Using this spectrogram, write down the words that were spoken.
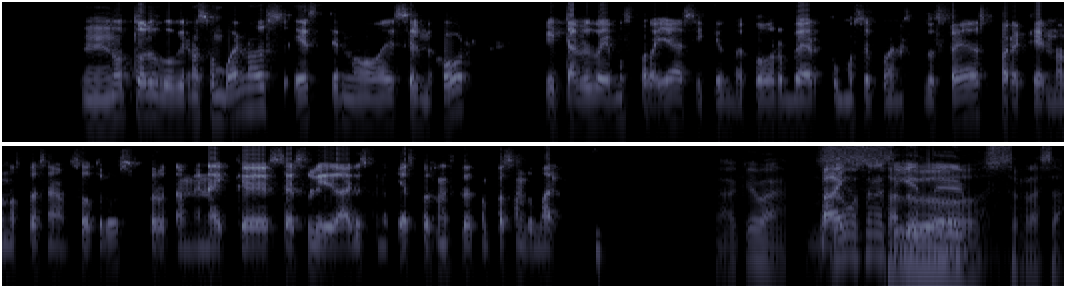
no todos los gobiernos son buenos, este no es el mejor, y tal vez vayamos por allá, así que es mejor ver cómo se ponen las cosas feas para que no nos pasen a nosotros, pero también hay que ser solidarios con aquellas personas que están pasando mal. Va, que va. Nos Bye. vemos en la siguiente. Saludos, raza.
